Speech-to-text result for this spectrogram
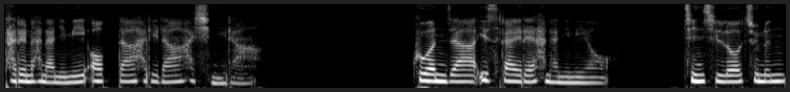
다른 하나님이 없다 하리라 하시니라. 구원자 이스라엘의 하나님이여 진실로 주는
